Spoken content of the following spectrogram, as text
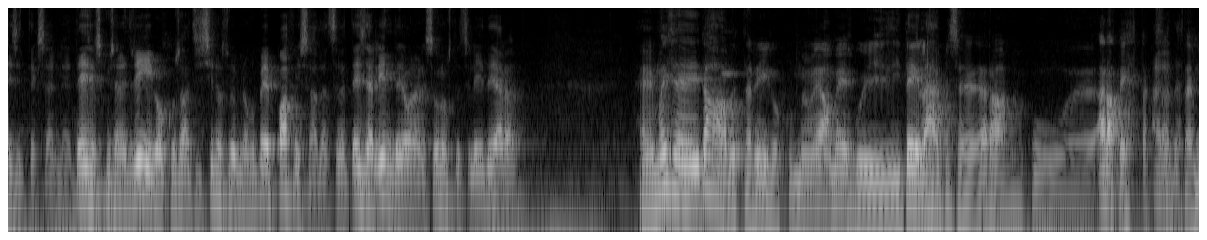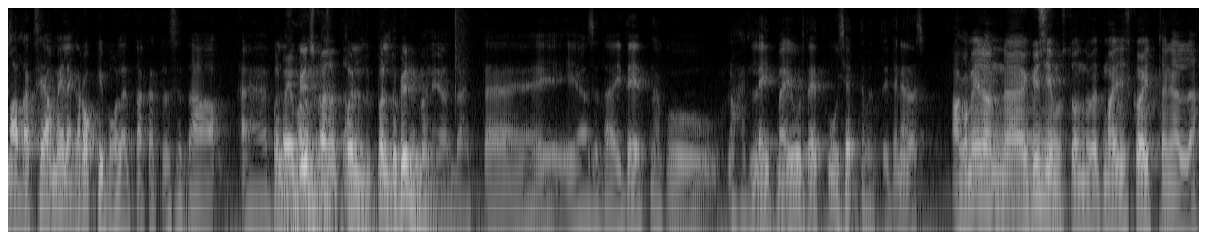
esiteks on ju, teiseks, kui sa nüüd Riigikokku saad, siis sinust võib nagu Peep Pahvis saada, et sa oled teisel rindejoonel, sa unustad selle idee ära. Ei, ma ise ei taha, ma ütlen Riigikokku, mul on hea meel, kui idee läheb ja see ära nagu äh, ära tehtaks, et ma tahaks hea meelega ROK-i poolelt hakata seda äh, põldu, kündma, põldu, põldu kündma nii-öelda, et äh, ja seda ideed nagu noh, et leidma juurde et, uusi ettevõtteid ja nii edasi. aga meil on küsimus, tundub, et Madis Koit on jälle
